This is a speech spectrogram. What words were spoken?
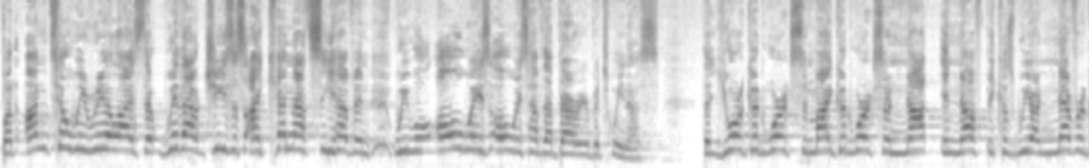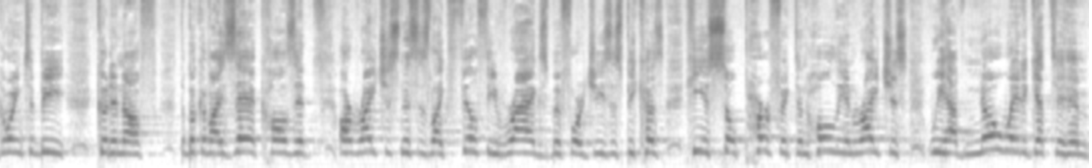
But until we realize that without Jesus, I cannot see heaven, we will always, always have that barrier between us. That your good works and my good works are not enough because we are never going to be good enough. The book of Isaiah calls it our righteousness is like filthy rags before Jesus because he is so perfect and holy and righteous. We have no way to get to him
